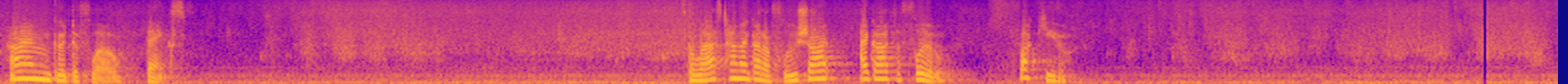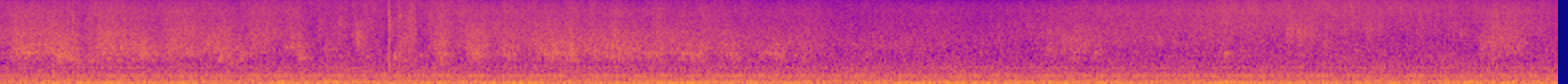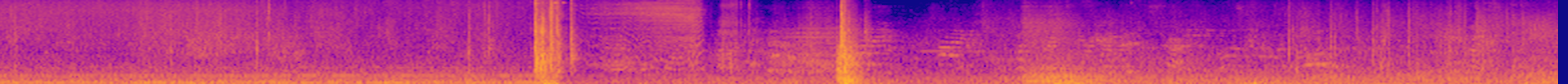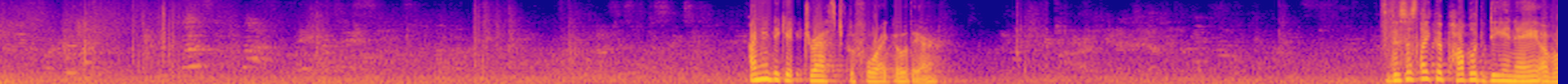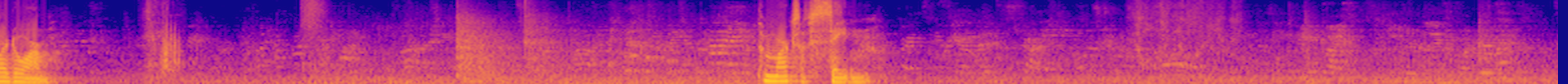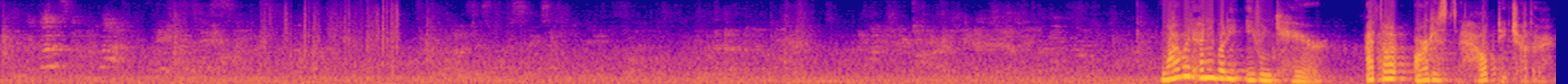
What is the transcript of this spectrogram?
I'm good to flow, thanks. The last time I got a flu shot, I got the flu. Fuck you. I need to get dressed before I go there. This is like the public DNA of our dorm. The marks of Satan. Would anybody even care? I thought artists helped each other.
